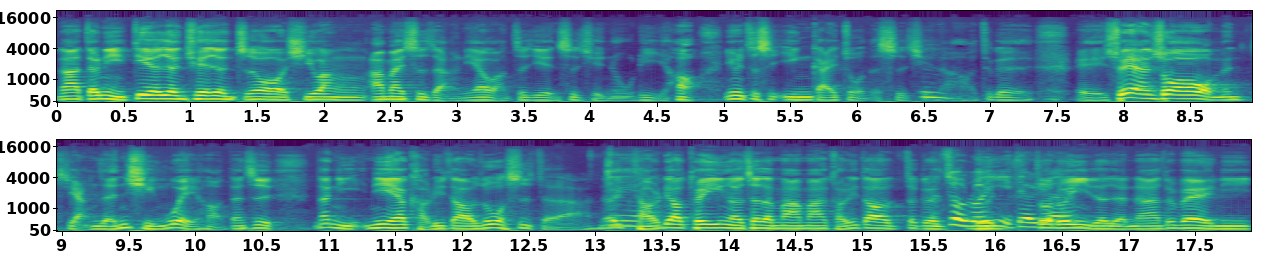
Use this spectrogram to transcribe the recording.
那等你第二任确认之后，希望阿麦市长你要往这件事情努力哈，因为这是应该做的事情啊。这个诶，虽然说我们讲人情味哈，但是那你你也要考虑到弱势者啊，那考虑到推婴儿车的妈妈，考虑到这个。坐轮椅的人，坐轮椅的人啊，对不对？你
